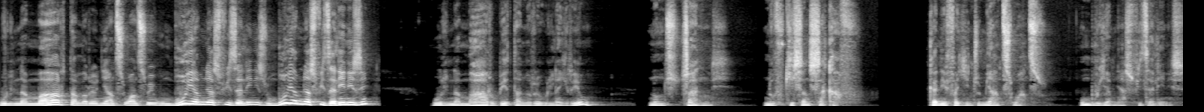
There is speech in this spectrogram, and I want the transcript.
Olona maro tamin'ireo niantsoantso hoe homboy amin'ny hazo fijaliana izy, homboy amin'ny hazo fijaliana izy, olona maro be tamin'ireo olona ireo no nositraniny, novokisany sakafo, kanefa indro miantsoantso homboy amin'ny hazo fijaliana izy.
